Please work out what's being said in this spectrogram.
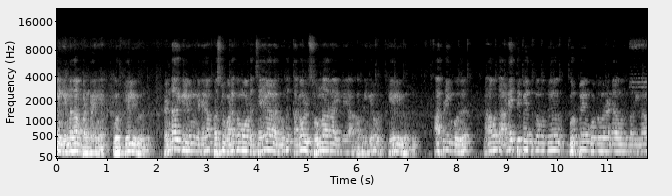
நீங்கள் என்னதான் பண்ணுறீங்க ஒரு கேள்வி வருது. ரெண்டாவது கேள்வின்னு கேட்டீங்கன்னா ஃபர்ஸ்ட் வடக்கு மாவட்ட செயலாளர் வந்து தகவல் சொன்னாரா இல்லையா அப்படிங்கிற ஒரு கேள்வி வருது. அப்படிங்கும்போது நான் வந்து அனைத்து பேர்த்துக்கும் வந்து குரூப்லையும் போட்டு ரெண்டாவது வந்து பார்த்தீங்கன்னா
